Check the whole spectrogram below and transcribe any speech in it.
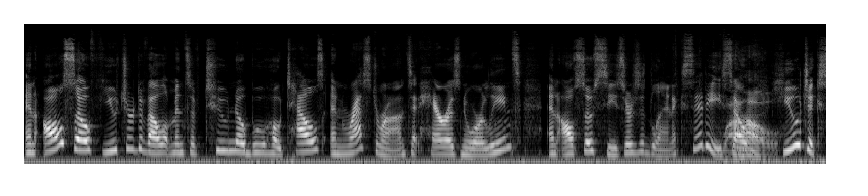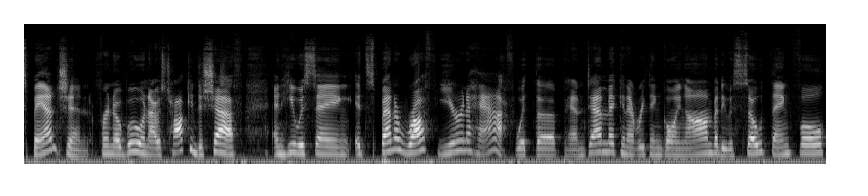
And also future developments of two Nobu hotels and restaurants at Harrah's New Orleans and also Caesar's Atlantic City. Wow. So huge expansion for Nobu. And I was talking to Chef, and he was saying it's been a rough year and a half with the pandemic and everything going on, but he was so thankful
